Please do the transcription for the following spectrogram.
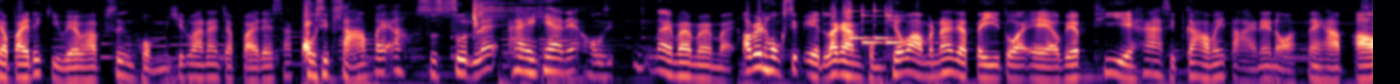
จะไปได้กี่เว็บครับ ซึ่งผมคิดว่าน่าจะไปได้สัก 63 ไปอะสุดๆ และให้แค่เนี้ย60ไม่ไม่ไม่ไม่เอาเป็น 61 แล้วกันผมเชื่อว่ามันน่าจะตีตัวแอร์เว็บที่ 59 ไม่ตายแน่นอนนะครับเอา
